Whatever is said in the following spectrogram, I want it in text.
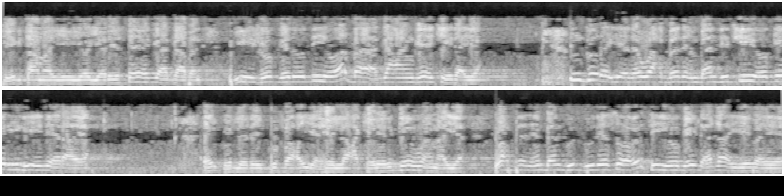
fiigtamay iyo yaristee gagaban wiisho gadoodiyo arbaa gacankee jidhaya gorayada wax badan baan dijiyo gerigii dheeraaya cirgoladay gufaciya hilac kareer gawamaya wax badan baan gudgude soo curtiyo gaydhaqaayibaye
